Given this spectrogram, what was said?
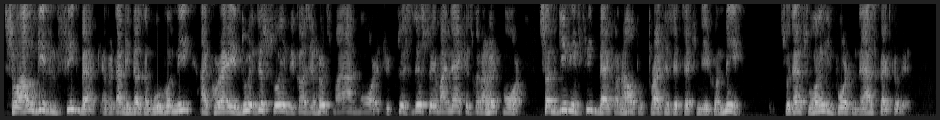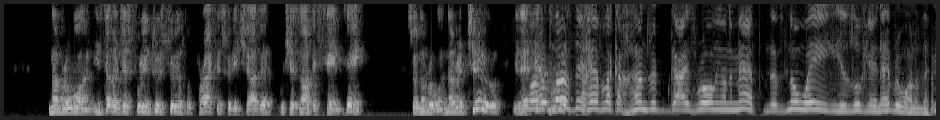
So I'll give him feedback every time he does a move on me. I correct, do it this way because it hurts my arm more. If you twist this way, my neck is going to hurt more. So I'm giving feedback on how to practice the technique on me. So that's one important aspect of it. Number one, instead of just putting two students to practice with each other, which is not the same thing. So number one. Number two is that plus, plus they have like a hundred guys rolling on the mat. There's no way he's looking at every one of them.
